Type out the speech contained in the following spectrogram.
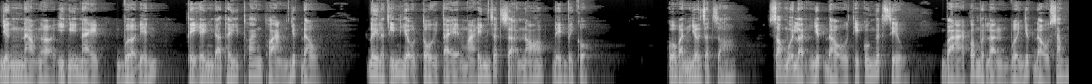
Nhưng nào ngờ ý nghĩ này vừa đến thì Hình đã thấy thoang thoảng nhức đầu. Đây là tín hiệu tồi tệ mà Hình rất sợ nó đến với cô. Cô vẫn nhớ rất rõ. Sau mỗi lần nhức đầu thì cô ngất xỉu và có một lần vừa nhức đầu xong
